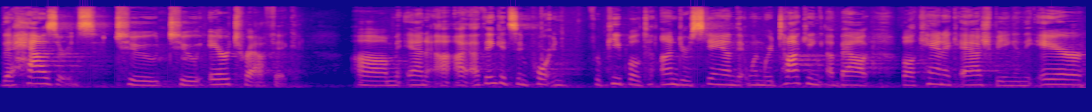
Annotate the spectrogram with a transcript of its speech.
the hazards to, to air traffic um, and I, I think it's important for people to understand that when we're talking about volcanic ash being in the air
